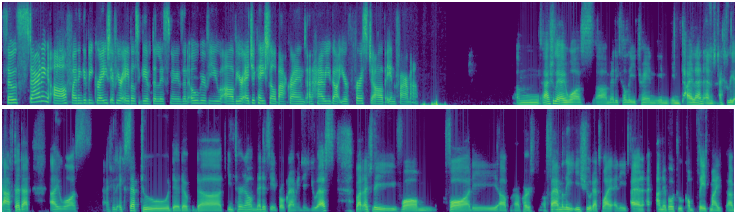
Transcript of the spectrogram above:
So, starting off, I think it'd be great if you're able to give the listeners an overview of your educational background and how you got your first job in pharma. Um, actually, I was uh, medically trained in, in Thailand, and actually after that, I was actually accepted to the, the, the internal medicine program in the US. But actually, from for the uh, family issue. That's why I need I am unable to complete my uh,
